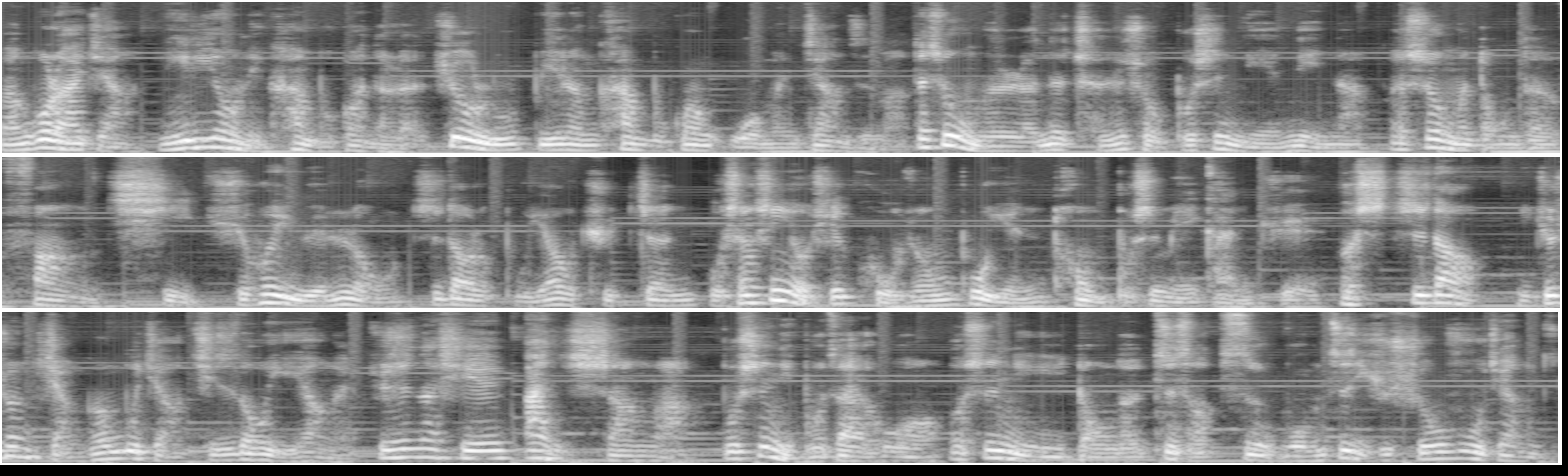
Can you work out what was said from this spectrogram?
反过来讲，你一定有你看不惯的人，就如别人看不惯我们这样子嘛。但是我们人的成熟不是年龄啊，而是我们懂得放弃，学会圆融，知道了不要去争。我相信有些苦中不言痛，不是没感觉，而是知道你就算讲跟不讲，其实都一样哎。就是那些暗伤啊，不是你不在乎哦，而是你懂得至少自我们自己去修复这样子。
